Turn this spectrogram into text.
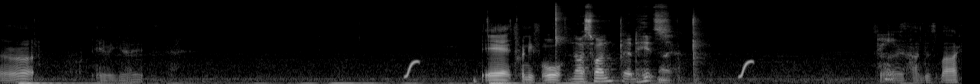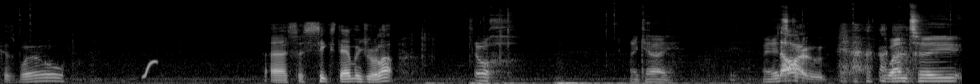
All right. Here we go. Yeah, 24. Nice one. That hits. Nice. So Hunter's Mark as well. Uh, so six damage roll up. Oh. Okay. And it's No! got one, two,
